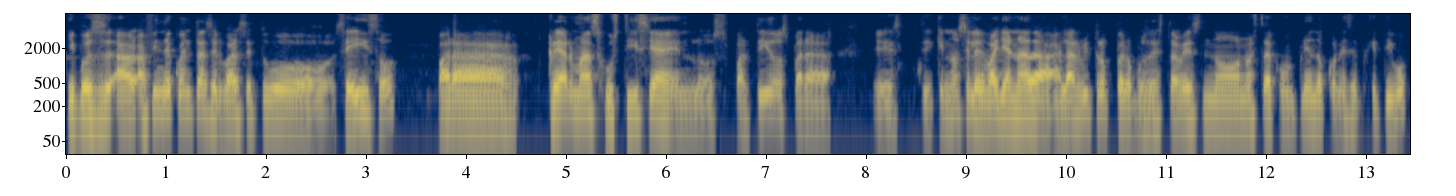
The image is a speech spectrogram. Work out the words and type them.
Y pues a, fin de cuentas el VAR se tuvo, se hizo para crear más justicia en los partidos, para este, que no se le vaya nada al árbitro, pero pues esta vez no, no está cumpliendo con ese objetivo.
